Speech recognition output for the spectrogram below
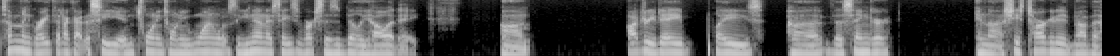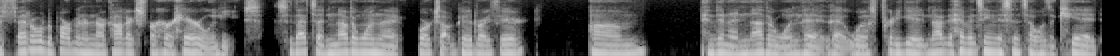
something great that I got to see in 2021 was the United States versus Billie Holiday. Um, Andra Day plays uh, the singer, and uh, she's targeted by the Federal Department of Narcotics for her heroin use. So that's another one that works out good right there. Um, and then another one that that was pretty good, and I haven't seen this since I was a kid.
